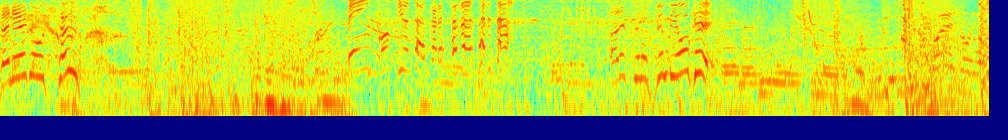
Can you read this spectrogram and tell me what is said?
グレネードを使う。メインコンピューターから遮断された。カレットの準備 OK 前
